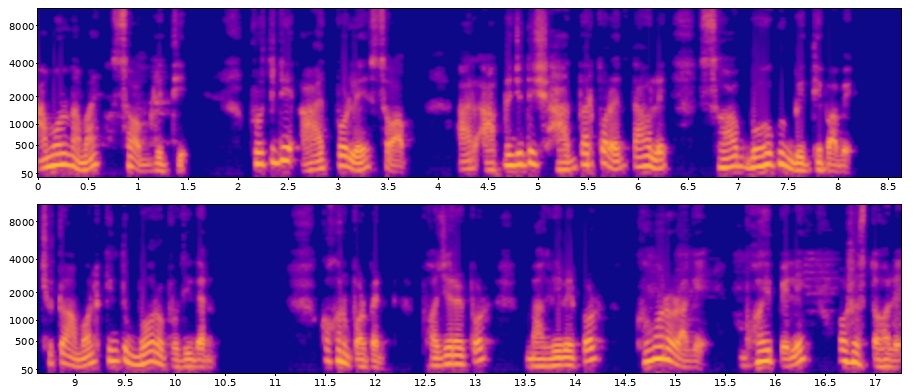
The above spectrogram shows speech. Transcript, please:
আমল নামায় সব বৃদ্ধি। প্রতিটি আয়াত পড়লে সব আর আপনি যদি সাতবার পড়েন, তাহলে সব বহুগুণ বৃদ্ধি পাবে। ছোট আমল কিন্তু বড় প্রতিদান। কখন পড়বেন ফজরের পর, মাগরিবের পর, ঘুমানোর আগে। ভয় পেলে অসুস্থ হলে।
